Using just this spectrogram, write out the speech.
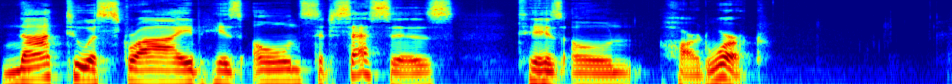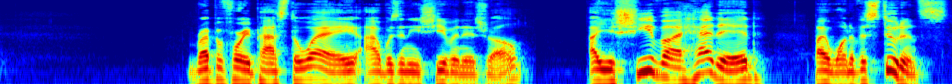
not to ascribe his own successes to his own hard work right before he passed away, I was in yeshiva in Israel, a yeshiva headed by one of his students.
